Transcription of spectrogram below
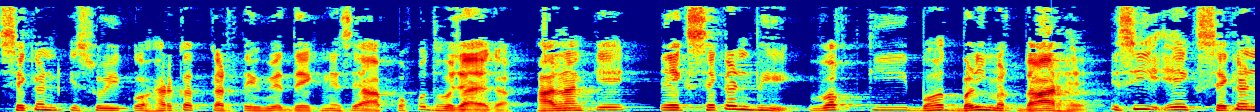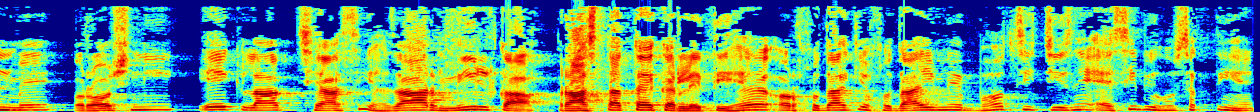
سیکنڈ کی سوئی کو حرکت کرتے ہوئے دیکھنے سے آپ کو خود ہو جائے گا۔ حالانکہ ایک سیکنڈ بھی وقت کی بہت بڑی مقدار ہے۔ اسی ایک سیکنڈ میں روشنی ایک لاکھ چھیاسی ہزار میل کا راستہ طے کر لیتی ہے اور خدا کی خدائی میں بہت سی چیزیں ایسی بھی ہو سکتی ہیں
